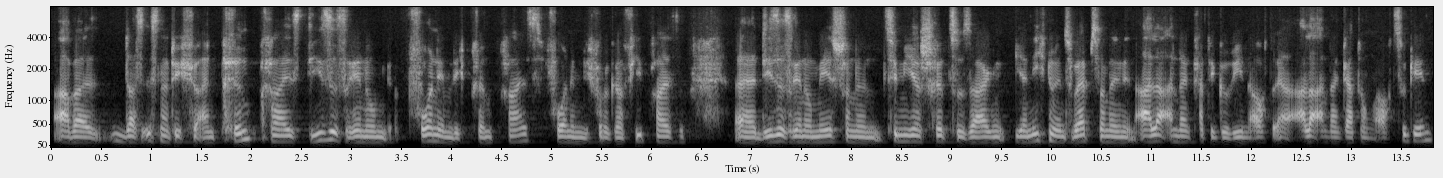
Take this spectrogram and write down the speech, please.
aber das ist natürlich für einen Printpreis, dieses Renommee, vornehmlich Printpreis, vornehmlich Fotografiepreise, äh, dieses Renommee ist schon ein ziemlicher Schritt zu sagen, ja nicht nur ins Web, sondern in alle anderen Kategorien auch, äh, alle anderen Gattungen auch zu gehen.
